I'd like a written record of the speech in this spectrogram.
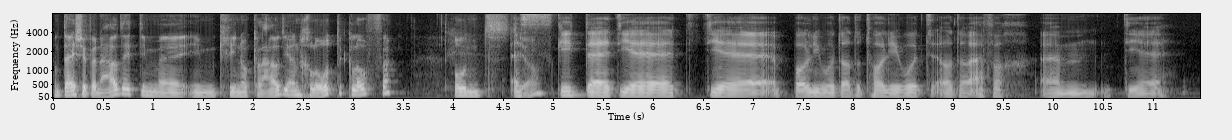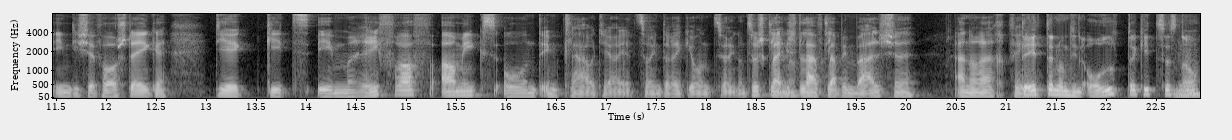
Und der ist eben auch dort im, äh, im Kino Claudia in Kloten gelaufen. Und ja, Es gibt äh, die, die Bollywood oder Hollywood oder einfach ähm, die indischen Vorstellungen, die gibt es im Riffraff Amix und im Claudia, jetzt so in der Region Zürich. Und sonst genau. läuft, glaube ich, im Welschen auch noch recht viel. dort und in Olten gibt es es noch.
